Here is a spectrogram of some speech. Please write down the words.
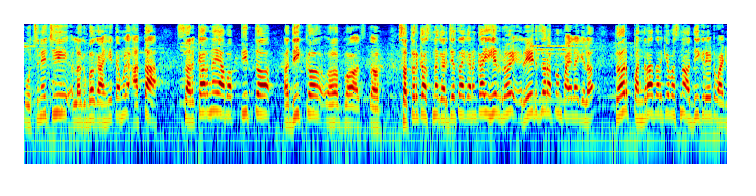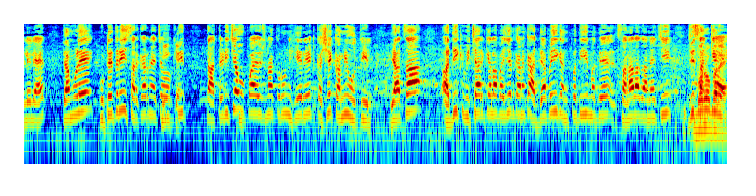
पोचण्याची लगबग आहे. त्यामुळे आता सरकारनं या बाबतीत अ, अधिक सतर्क असणं गरजेचं आहे कारण का हे र- रेट जर आपण पाहायला गेलं तर पंधरा तारखेपासून अधिक रेट वाढलेले आहेत त्यामुळे कुठेतरी सरकारने याच्या. बाबतीत तातडीच्या उपाययोजना करून हे रेट कसे कमी होतील याचा अधिक विचार केला पाहिजेत कारण का अद्यापही गणपतीमध्ये सणाला जाण्याची जी संख्या आहे.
